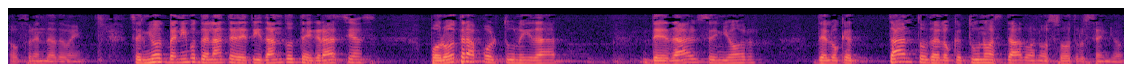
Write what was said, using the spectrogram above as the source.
ofrenda de hoy. Señor, venimos delante de ti dándote gracias por otra oportunidad de dar, Señor, de lo que tanto de lo que tú nos has dado a nosotros, Señor.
